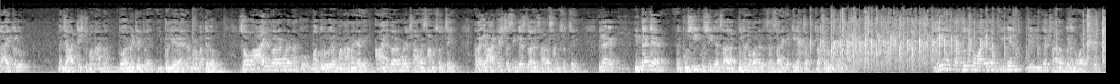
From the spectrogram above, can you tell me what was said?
గాయకులు మంచి ఆర్టిస్ట్ మా నాన్న గవర్నమెంట్ ఎంప్లాయీ ఇప్పుడు లేరు ఆయన మన మధ్యలో. సో ఆయన ద్వారా కూడా నాకు మా గురువు గారు మా నాన్నగారి ఆయన ద్వారా కూడా చాలా సాంగ్స్ వచ్చాయి. అలాగే ఆర్కెస్ట్రా సింగర్స్ ద్వారా చాలా సాంగ్స్ వచ్చాయి. ఇలాగే ఇందాక ఖుషి ఖుషిగా చాలా అద్భుతంగా పాడారు సార్ సార్ గట్టిగా చెప్పలు నేను ఎంత అద్భుతంగా వాడారో ఫీమేల్ మీరు ఇంకా చాలా అద్భుతంగా వాడారు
